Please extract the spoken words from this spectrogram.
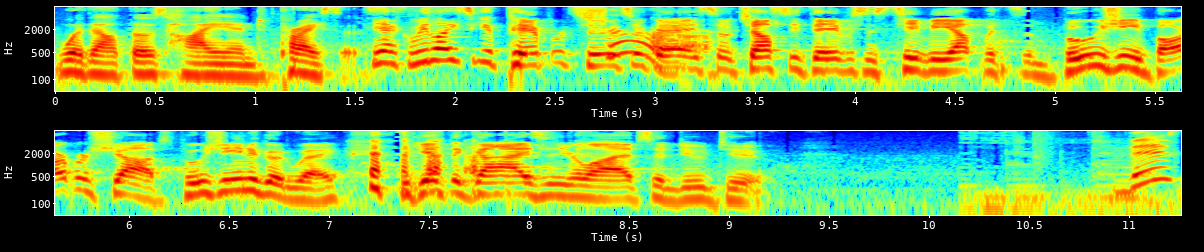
without those high-end prices. Yeah, we like to get pampered too. Sure. It's okay. So Chelsea Davis is teaming up with some bougie barbershops, bougie in a good way, to get the guys in your lives to do too. This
